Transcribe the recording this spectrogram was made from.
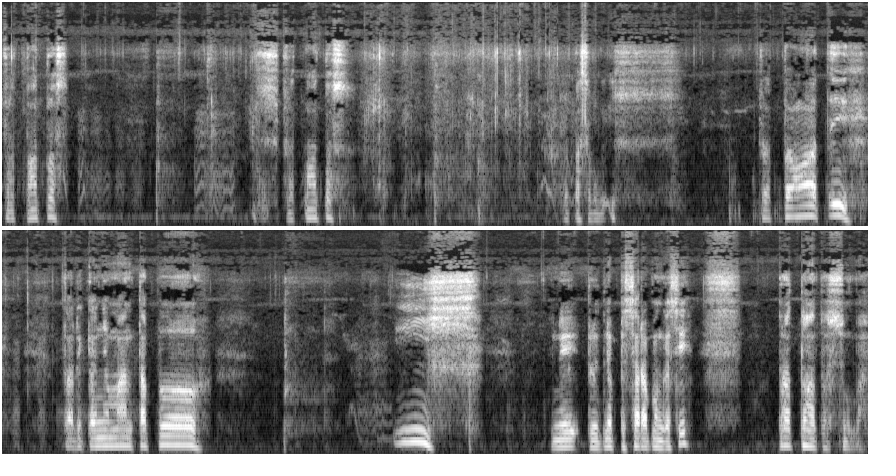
Berat banget bos. Berat banget bos. Lepas apa ih. Berat banget ih. Tarikannya mantap bro. Ih. Ini belutnya besar apa enggak sih? Berat banget bos sumpah.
